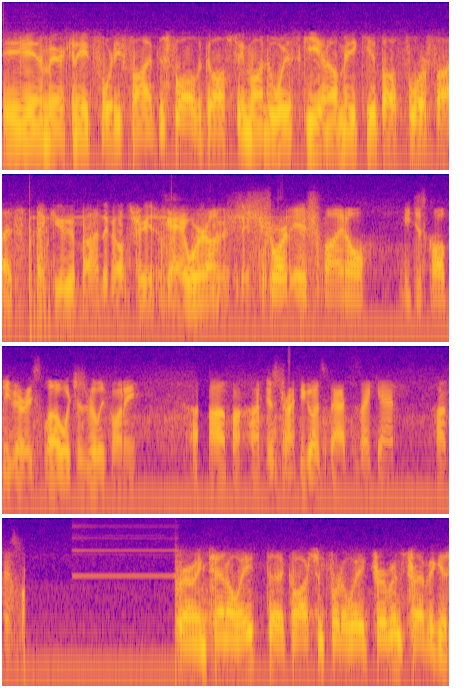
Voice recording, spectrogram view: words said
And American 845, just follow the Gulfstream onto Whiskey and I'll make you about 4 or 5. Thank you. Behind the Gulfstream. Okay, we're on short-ish final. He just called me very slow, which is really funny. Um, I'm just trying to go as fast as I can on this one. Bearing 1008, uh, caution for the wake turbines. Traffic is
